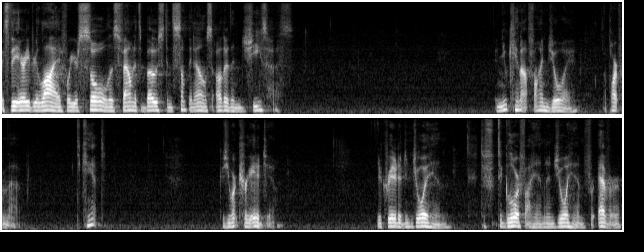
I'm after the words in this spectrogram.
It's the area of your life where your soul has found its boast in something else other than Jesus. And you cannot find joy apart from that. You can't. Because you weren't created to. You're created to enjoy Him to, to glorify Him and enjoy Him forever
